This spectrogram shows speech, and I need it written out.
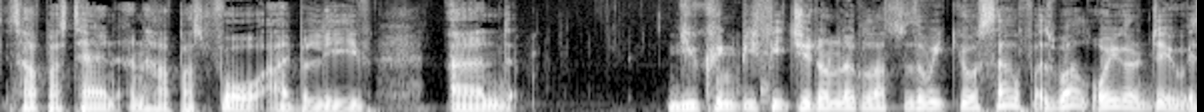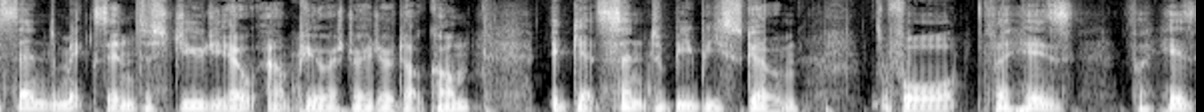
It's half past 10 and half past 4, I believe. And you can be featured on Local Artist of the Week yourself as well. All you got to do is send a mix in to studio at purewestradio.com. It gets sent to BB Scone for for his for his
